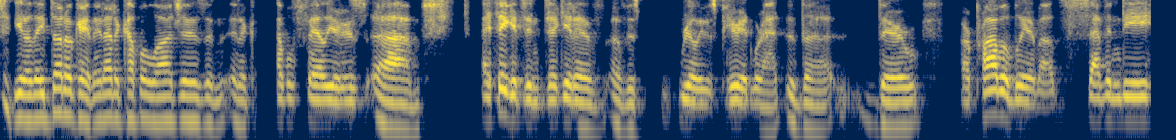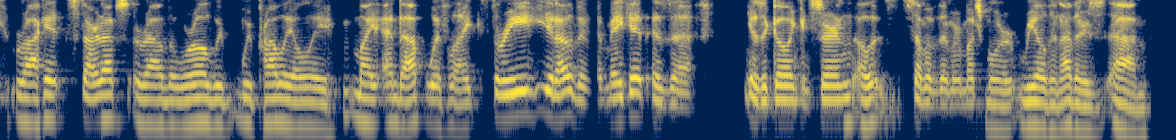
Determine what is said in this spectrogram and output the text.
you know, they've done okay. They've had a couple launches and, and a couple failures. Um, I think it's indicative of this really this period we're at. The there are probably about 70 rocket startups around the world. We we probably only might end up with like three, you know, that make it as a as a going concern. Some of them are much more real than others. Um,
